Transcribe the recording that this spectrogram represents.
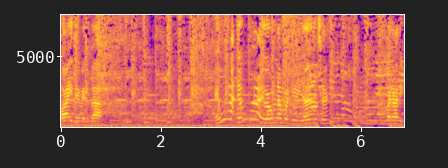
Bye, de verdad. ¿Es un, ma- ¿Es un Ferrari o es un Lamborghini? Ya yo no sé. Ferrari.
